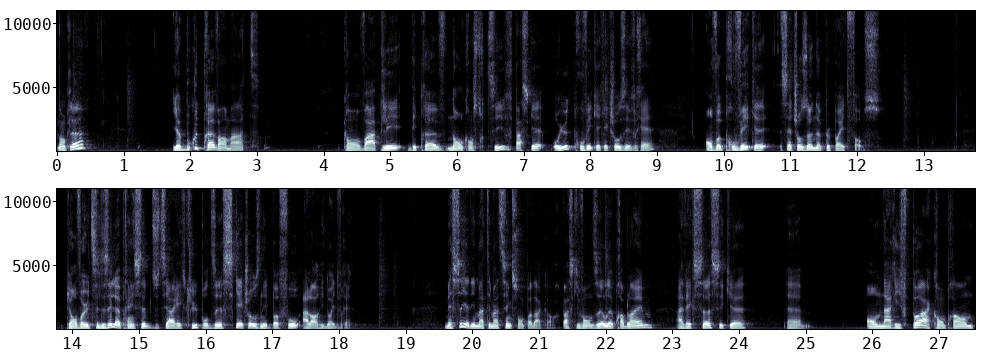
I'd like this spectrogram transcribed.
Donc là, il y a beaucoup de preuves en maths qu'on va appeler des preuves non constructives parce que au lieu de prouver que quelque chose est vrai, on va prouver que cette chose-là ne peut pas être fausse. Puis on va utiliser le principe du tiers exclu pour dire si quelque chose n'est pas faux, alors il doit être vrai. Mais ça, il y a des mathématiciens qui sont pas d'accord. Parce qu'ils vont dire le problème avec ça, c'est que euh, on n'arrive pas à comprendre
